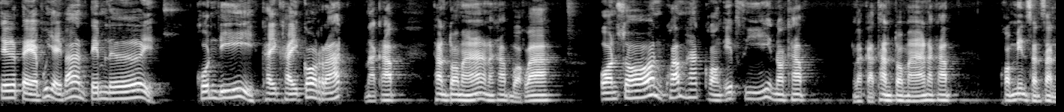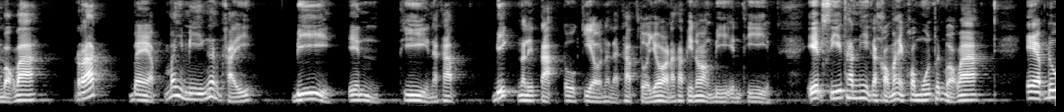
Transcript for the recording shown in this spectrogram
เจอแต่ผู้ใหญ่บ้านเต็มเลย คนดีใครๆก็รักนะครับ ท่านต่อมานะครับบอกว่าอ่อนซ้อนความฮักของ FC เนาะครับ แล้วก็ท่านต่อมานะครับ คอมเมนต์สั้นๆ บอกว่า รักแบบไม่มีเงื่อนไข B N T นะครับบิ๊กนาริตะโตเกียวนั่นแหละครับตัวย่อนะครับพี่น้อง B N T FC ท่านนี้ก็เขามาให้ข้อมูลเพิ่อนบอกว่า แอบดู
